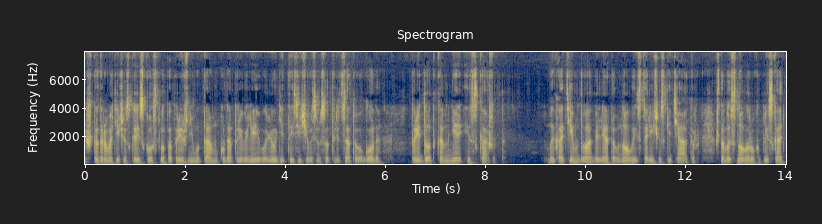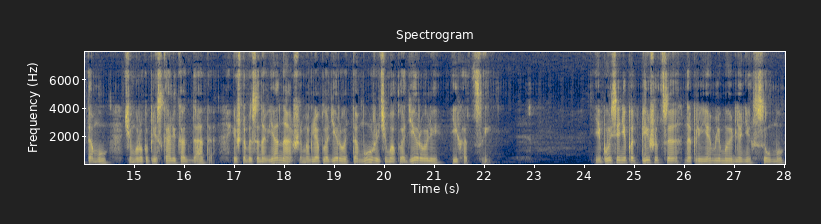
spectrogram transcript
что драматическое искусство по-прежнему там, куда привели его люди 1830 года, придут ко мне и скажут – мы хотим два билета в новый исторический театр, чтобы снова рукоплескать тому, чему рукоплескали когда-то, и чтобы сыновья наши могли аплодировать тому же, чему аплодировали их отцы. И пусть они подпишутся на приемлемую для них сумму,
